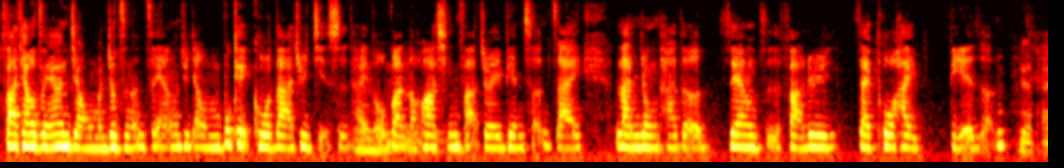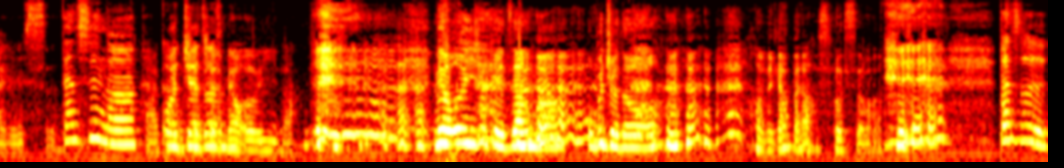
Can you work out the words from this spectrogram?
法条怎样讲，我们就只能怎样去讲，我们不可以扩大去解释太多，嗯不然的话，刑法就会变成在滥用他的这样子法律在迫害别人。原来如此，但是呢啊，我觉得没有恶意啦。没有恶意就可以这样吗？我不觉得哦。你刚刚本来要说什么？但是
